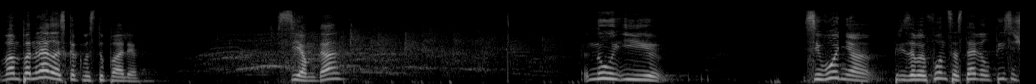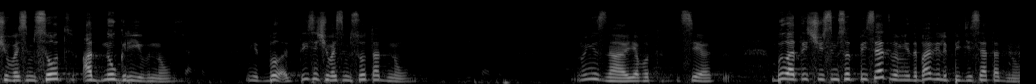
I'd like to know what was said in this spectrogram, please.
Вам понравилось, как выступали? Всем, да? Ну и сегодня призовой фонд составил 1801 гривну. Нет, было 1801. Ну не знаю, я вот все. Было 1750, вы мне добавили 51.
